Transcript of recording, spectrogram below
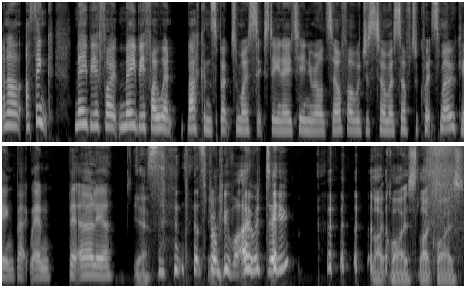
And I, I think maybe if i maybe if i went back and spoke to my 16 18 year old self i would just tell myself to quit smoking back then a bit earlier. Yeah. That's probably yeah. what i would do likewise, likewise.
